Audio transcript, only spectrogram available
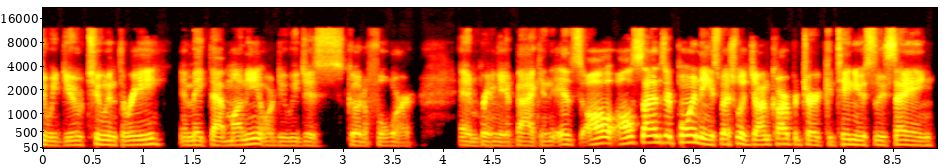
do we do two and three and make that money, or do we just go to four and bring it back? And it's all all signs are pointing, especially John Carpenter continuously saying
